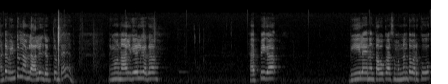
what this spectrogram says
అంటే వింటున్నాం లాలీలు చెప్తుంటే. ఇంకో నాలుగేళ్ళు కదా. హ్యాపీగా వీలైనంత అవకాశం ఉన్నంత వరకు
